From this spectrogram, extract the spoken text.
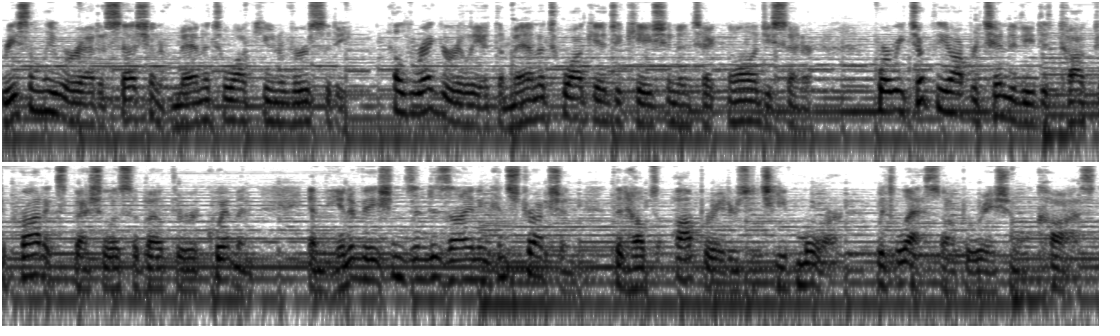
recently we were at a session of Manitowoc University, held regularly at the Manitowoc Education and Technology Center, where we took the opportunity to talk to product specialists about their equipment and the innovations in design and construction that helps operators achieve more with less operational cost.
